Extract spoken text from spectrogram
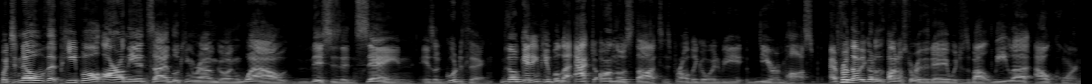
but to know that people are on the inside looking around going, wow, this is insane, is a good thing. Though getting people to act on those thoughts is probably going to be near impossible. And from that, we go to the final story of the day, which is about Leelah Alcorn.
